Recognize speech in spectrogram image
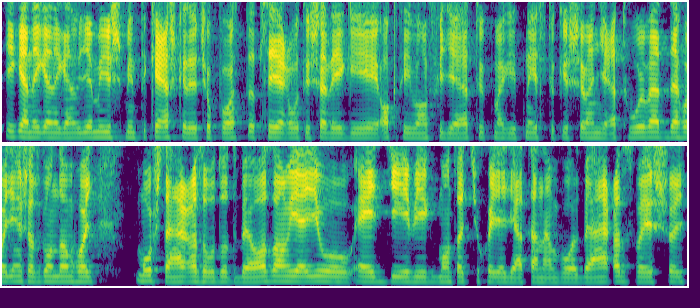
Igen, igen, igen, ugye mi is, mint kereskedőcsoport, a CRO-t is eléggé aktívan figyeltük, meg itt néztük is, hogy mennyire túlvett, de hogy én is azt gondolom, hogy most árazódott be az, ami egy jó egy évig mondhatjuk, hogy egyáltalán nem volt beárazva, és hogy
